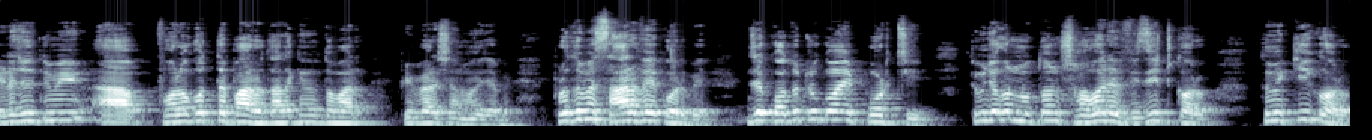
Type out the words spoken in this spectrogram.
এটা যদি তুমি ফলো করতে পারো, তাহলে কিন্তু তোমার প্রিপারেশান হয়ে যাবে। প্রথমে সার্ভে করবে যে কতটুকু আমি পড়ছি। তুমি যখন নতুন শহরে ভিজিট করো, তুমি কি করো?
